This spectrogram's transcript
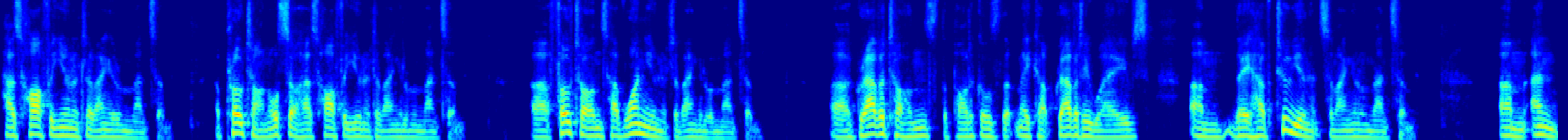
has half a unit of angular momentum. A proton also has half a unit of angular momentum. Uh, photons have one unit of angular momentum uh, gravitons, the particles that make up gravity waves, um, they have two units of angular momentum. Um, and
